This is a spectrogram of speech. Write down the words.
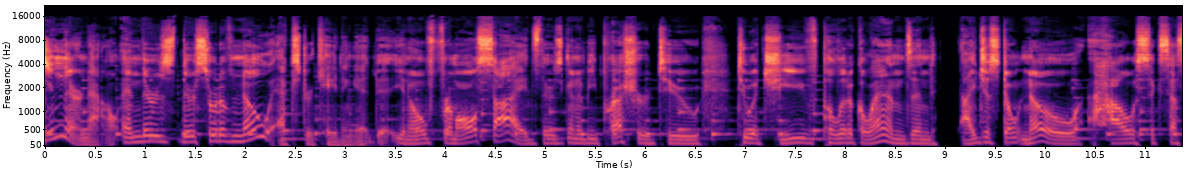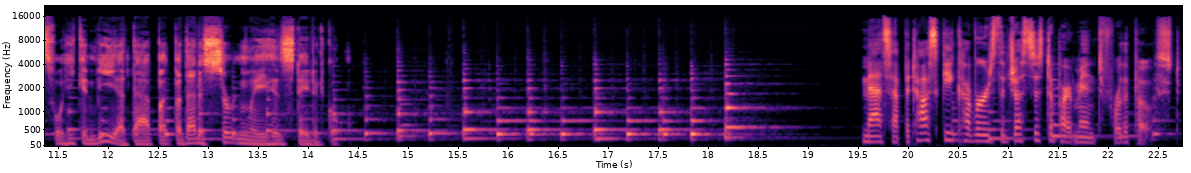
in there now and there's there's sort of no extricating it you know from all sides there's going to be pressure to to achieve political ends and I just don't know how successful he can be at that, but but that is certainly his stated goal. Matt Zapotosky covers the Justice Department for The Post.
